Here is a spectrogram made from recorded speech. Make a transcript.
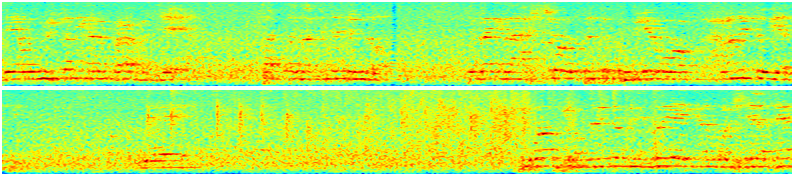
যে অনুষ্ঠান এখানে করা হচ্ছে ছাত্রছাত্রীদের জন্য তোমরা এখানে আসছো অত্যন্ত খুশি এবং আনন্দিত হইয়াছি যে সম্মিলিত মিলিত হয়ে এখানে বসে আছেন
